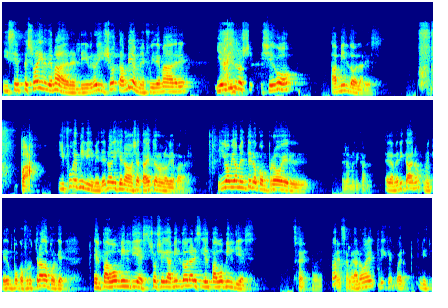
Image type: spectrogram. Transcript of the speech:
Y se empezó a ir de madre el libro, y yo también me fui de madre, y el libro llegó a mil dólares. Y fue mi límite, no dije, no, ya está, esto no lo voy a pagar. Y obviamente lo compró el... El americano. El americano, me quedé un poco frustrado porque él pagó mil diez, yo llegué a mil dólares y él pagó mil diez. Sí. Ah, ganó él, dije, bueno, listo.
